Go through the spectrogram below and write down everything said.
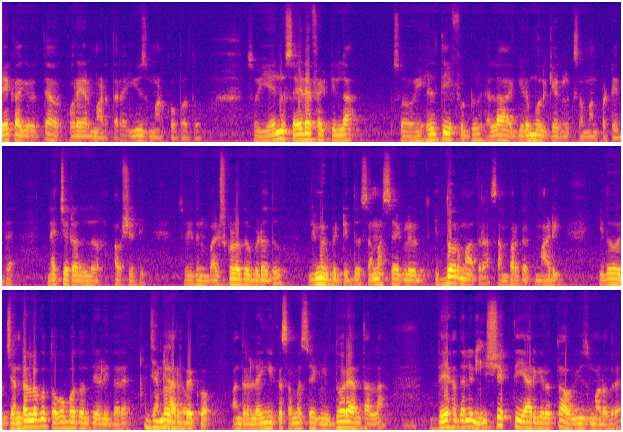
ಬೇಕಾಗಿರುತ್ತೆ ಅವ್ರು ಕೊರಿಯರ್ ಮಾಡ್ತಾರೆ ಯೂಸ್ ಮಾಡ್ಕೋಬೋದು. ಸೊ ಏನು ಸೈಡ್ ಎಫೆಕ್ಟ್ ಇಲ್ಲ. ಸೊ ಈ ಹೆಲ್ತಿ ಫುಡ್ಡು ಎಲ್ಲ ಗಿಡಮೂಲಿಕೆಗಳಿಗೆ ಸಂಬಂಧಪಟ್ಟಿದ್ದೆ. ನ್ಯಾಚುರಲ್ ಔಷಧಿ. ಸೊ ಇದನ್ನು ಬಳಸ್ಕೊಳ್ಳೋದು ಬಿಡೋದು ನಿಮಗೆ ಬಿಟ್ಟಿದ್ದು ಸಮಸ್ಯೆಗಳು ಇದ್ದವ್ರು ಮಾತ್ರ ಸಂಪರ್ಕಕ್ಕೆ ಮಾಡಿ. ಇದು ಜನರಲ್ಲಾಗೂ ತೊಗೋಬೋದು ಅಂತ ಹೇಳಿದ್ದಾರೆ. ಜನರಲ್ ಯಾರು ಬೇಕೋ ಅಂದರೆ ಲೈಂಗಿಕ ಸಮಸ್ಯೆಗಳು ಇದ್ದೋರೆ ಅಂತಲ್ಲ ದೇಹದಲ್ಲಿ ನಿಶಕ್ತಿ ಯಾರಿಗಿರುತ್ತೋ ಅವ್ರು ಯೂಸ್ ಮಾಡಿದ್ರೆ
